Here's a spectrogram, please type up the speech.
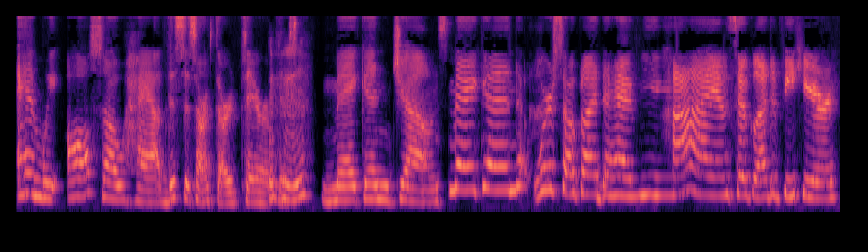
And we also have, this is our third therapist, mm-hmm. Megan Jones. Megan, we're so glad to have you. Hi, I'm so glad to be here.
